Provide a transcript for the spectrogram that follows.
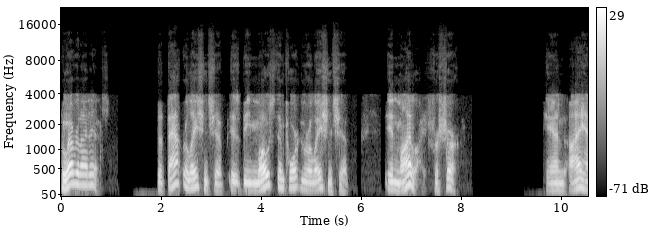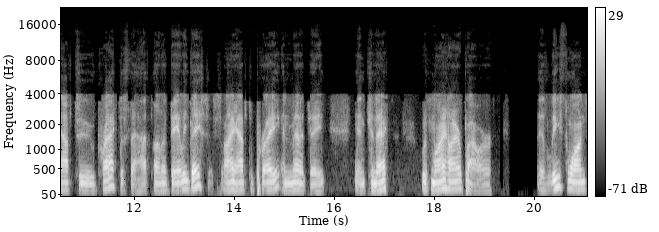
whoever that is, that that relationship is the most important relationship in my life for sure. And I have to practice that on a daily basis. I have to pray and meditate and connect with my higher power at least once,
